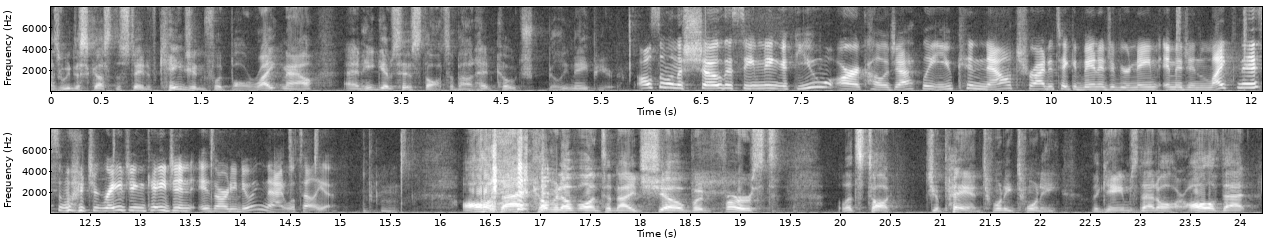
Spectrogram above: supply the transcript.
as we discuss the state of Cajun football right now, and he gives his thoughts about head coach Billy Napier. Also on the show this evening, if you are a college athlete, you can now try to take advantage of your name, image, and likeness, which Raging Cajun is already doing that, we'll tell you. Hmm. All of that coming up on tonight's show, but first, let's talk Japan 2020, the games that are. All of that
